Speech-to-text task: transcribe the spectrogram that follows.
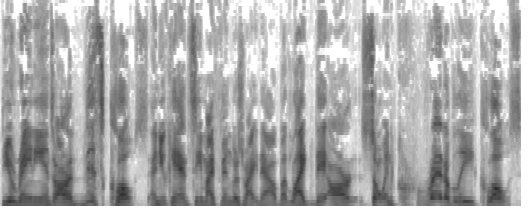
the Iranians are this close. And you can't see my fingers right now, but like they are so incredibly close,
